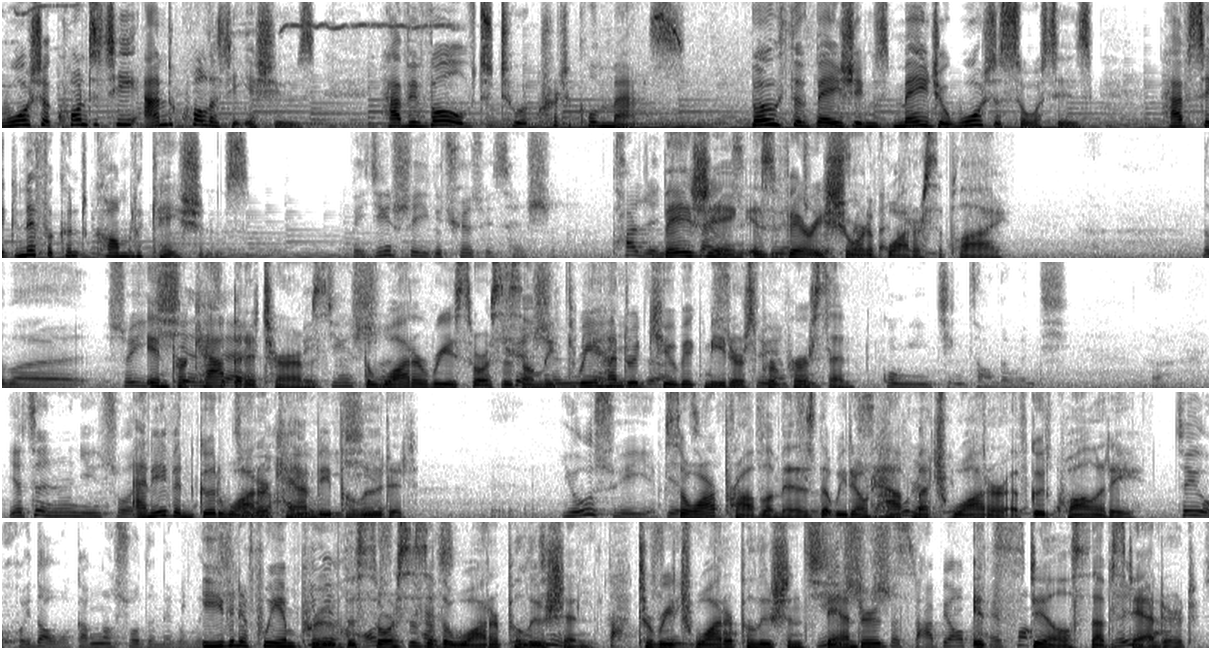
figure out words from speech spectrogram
Water quantity and quality issues have evolved to a critical mass. Both of Beijing's major water sources have significant complications. Beijing is very short of water supply. In per capita terms, the water resource is only 300 cubic meters per person. And even good water can be polluted. So our problem is that we don't have much water of good quality. Even if we improve the sources of the water pollution to reach water pollution standards, it's still substandard.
